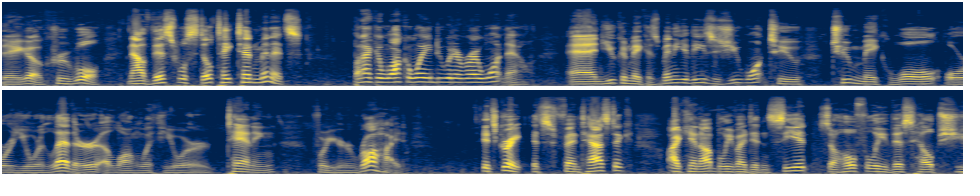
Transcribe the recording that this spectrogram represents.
There you go, crude wool. Now this will still take 10 minutes, but I can walk away and do whatever I want now. And you can make as many of these as you want to to make wool or your leather along with your tanning for your rawhide. It's great. It's fantastic. I cannot believe I didn't see it. So hopefully this helps you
